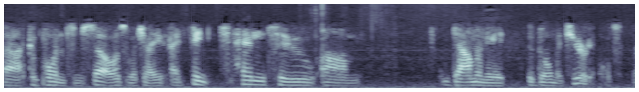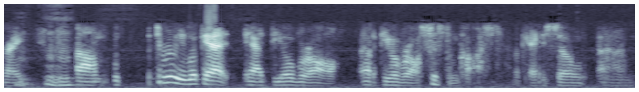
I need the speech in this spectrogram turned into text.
uh, components themselves, which I, I think tend to um, dominate the bill materials, right? Mm-hmm. Um, but, but, to really look at at the overall at the overall system cost. Okay, so um,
